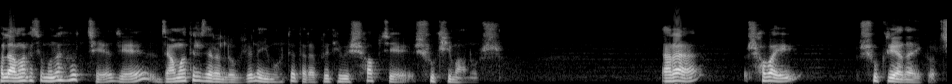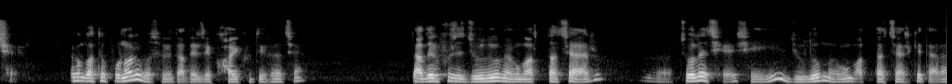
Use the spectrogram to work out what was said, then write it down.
ফলে আমার কাছে মনে হচ্ছে যে জামাতের যারা লোকজন এই মুহূর্তে তারা পৃথিবীর সবচেয়ে সুখী মানুষ। তারা সবাই সুক্রিয়া আদায় করছে এবং গত পনেরো বছরে তাদের যে ক্ষয়ক্ষতি হয়েছে, তাদের উপর যে জুলুম এবং অত্যাচার চলেছে, সেই জুলুম এবং অত্যাচারকে তারা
